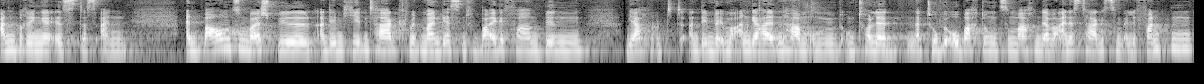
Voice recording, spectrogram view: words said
anbringe, ist, dass ein, ein Baum zum Beispiel, an dem ich jeden Tag mit meinen Gästen vorbeigefahren bin, ja, und an dem wir immer angehalten haben, um, um tolle Naturbeobachtungen zu machen, der war eines Tages zum Elefanten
